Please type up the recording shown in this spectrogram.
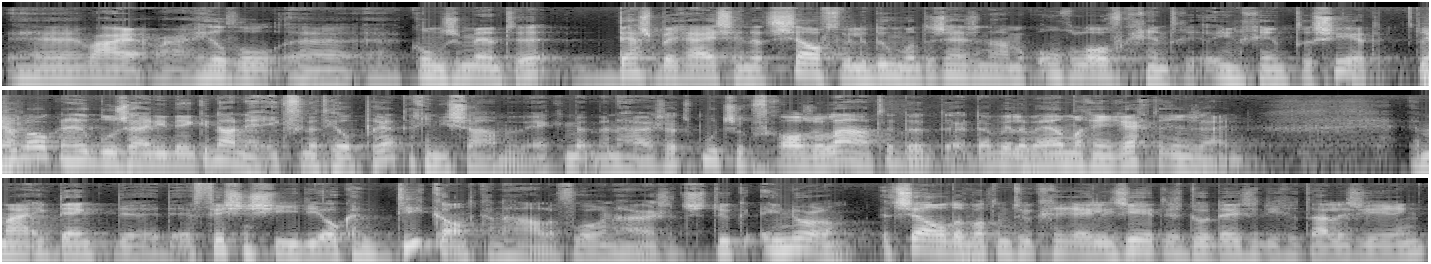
Uh, waar, waar heel veel uh, consumenten best bereid zijn dat zelf te willen doen. Want daar zijn ze namelijk ongelooflijk in geïnteresseerd. Er ja. zullen ook een heleboel zijn die denken... nou nee, ik vind het heel prettig in die samenwerking met mijn huisarts. Dat moet ze ook vooral zo laten. Dat, daar willen we helemaal geen rechter in zijn. Maar ik denk de, de efficiëntie die ook aan die kant kan halen voor een huis, is natuurlijk enorm. Hetzelfde wat natuurlijk gerealiseerd is door deze digitalisering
